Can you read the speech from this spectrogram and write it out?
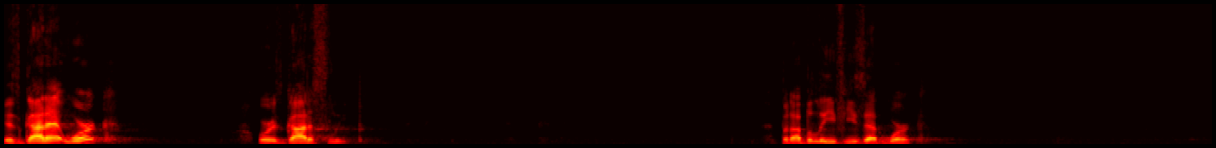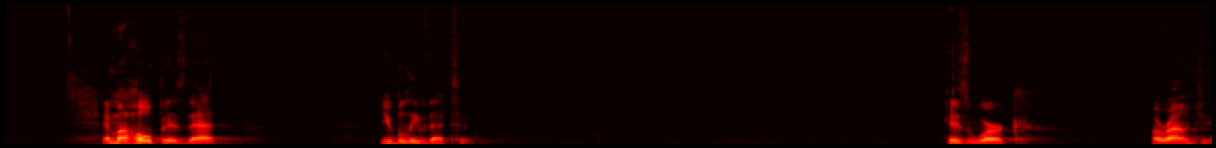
Is God at work or is God asleep? But I believe He's at work. And my hope is that you believe that too. His work around you.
